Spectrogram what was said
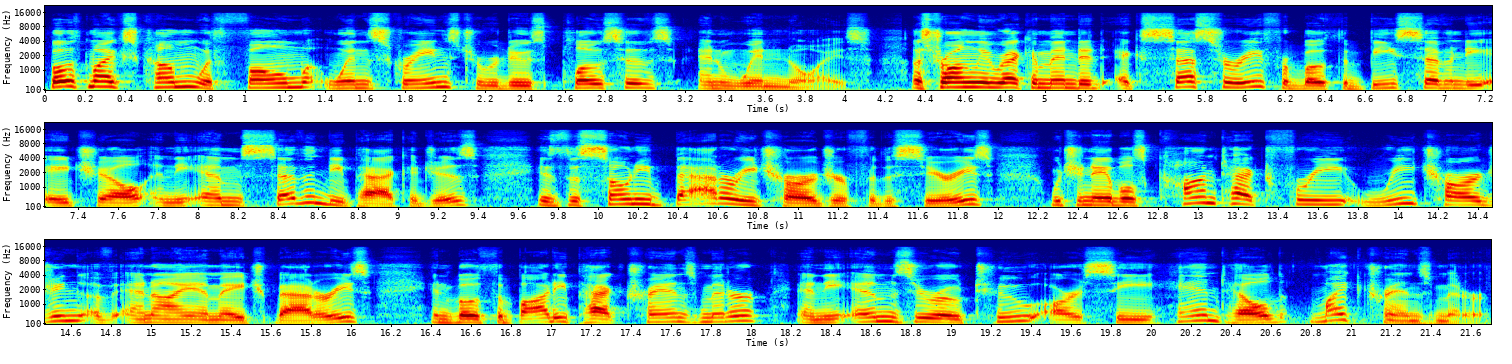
Both mics come with foam windscreens to reduce plosives and wind noise. A strongly recommended accessory for both the B70HL and the M70 packages is the Sony battery charger for the series, which enables contact-free recharging of NIMH batteries in both the body pack transmitter and the M02RC handheld mic transmitter.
